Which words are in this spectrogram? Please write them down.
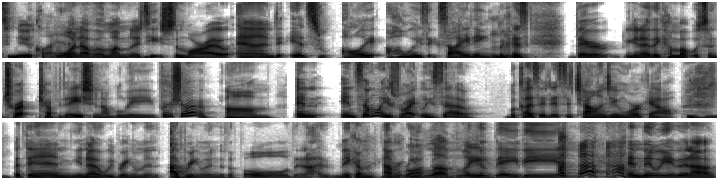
To new clients. One of them I'm going to teach tomorrow, and it's always, always exciting Mhm. because they're, you know, they come up with some tre- trepidation, I believe, For sure. um, and in some ways, rightly so, because it is a challenging workout. Mm-hmm. But then, you know, we bring them in. I bring them into the fold, and I make them. I you rock 'em lovely. like a baby, and, and then we then I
